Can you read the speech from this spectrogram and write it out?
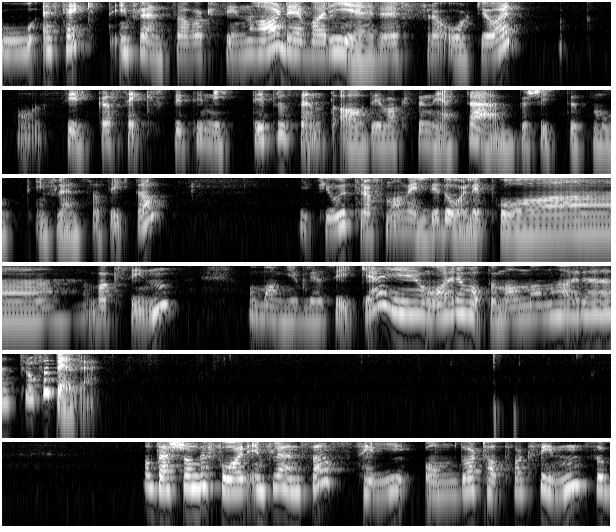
god effekt influensavaksinen har, det varierer fra år til år. Og ca. 60-90% av de vaksinerte er beskyttet mot influensasykdom. I fjor traff man veldig dårlig på vaksinen, og mange ble syke. I år håper man man har eh, truffet bedre. Og dersom du får influensa, selv om du har tatt vaksinen, så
